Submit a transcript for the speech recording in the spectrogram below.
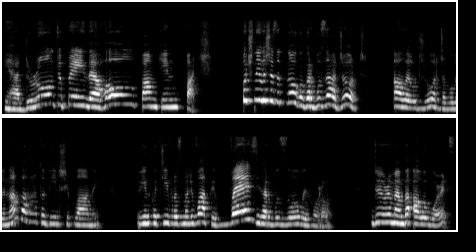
He had room to paint the whole pumpkin patch. Почни лише з одного гарбуза, Джордж. Але у Джорджа були набагато більші плани. Він хотів розмалювати весь гарбузовий город. Do you remember our words?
